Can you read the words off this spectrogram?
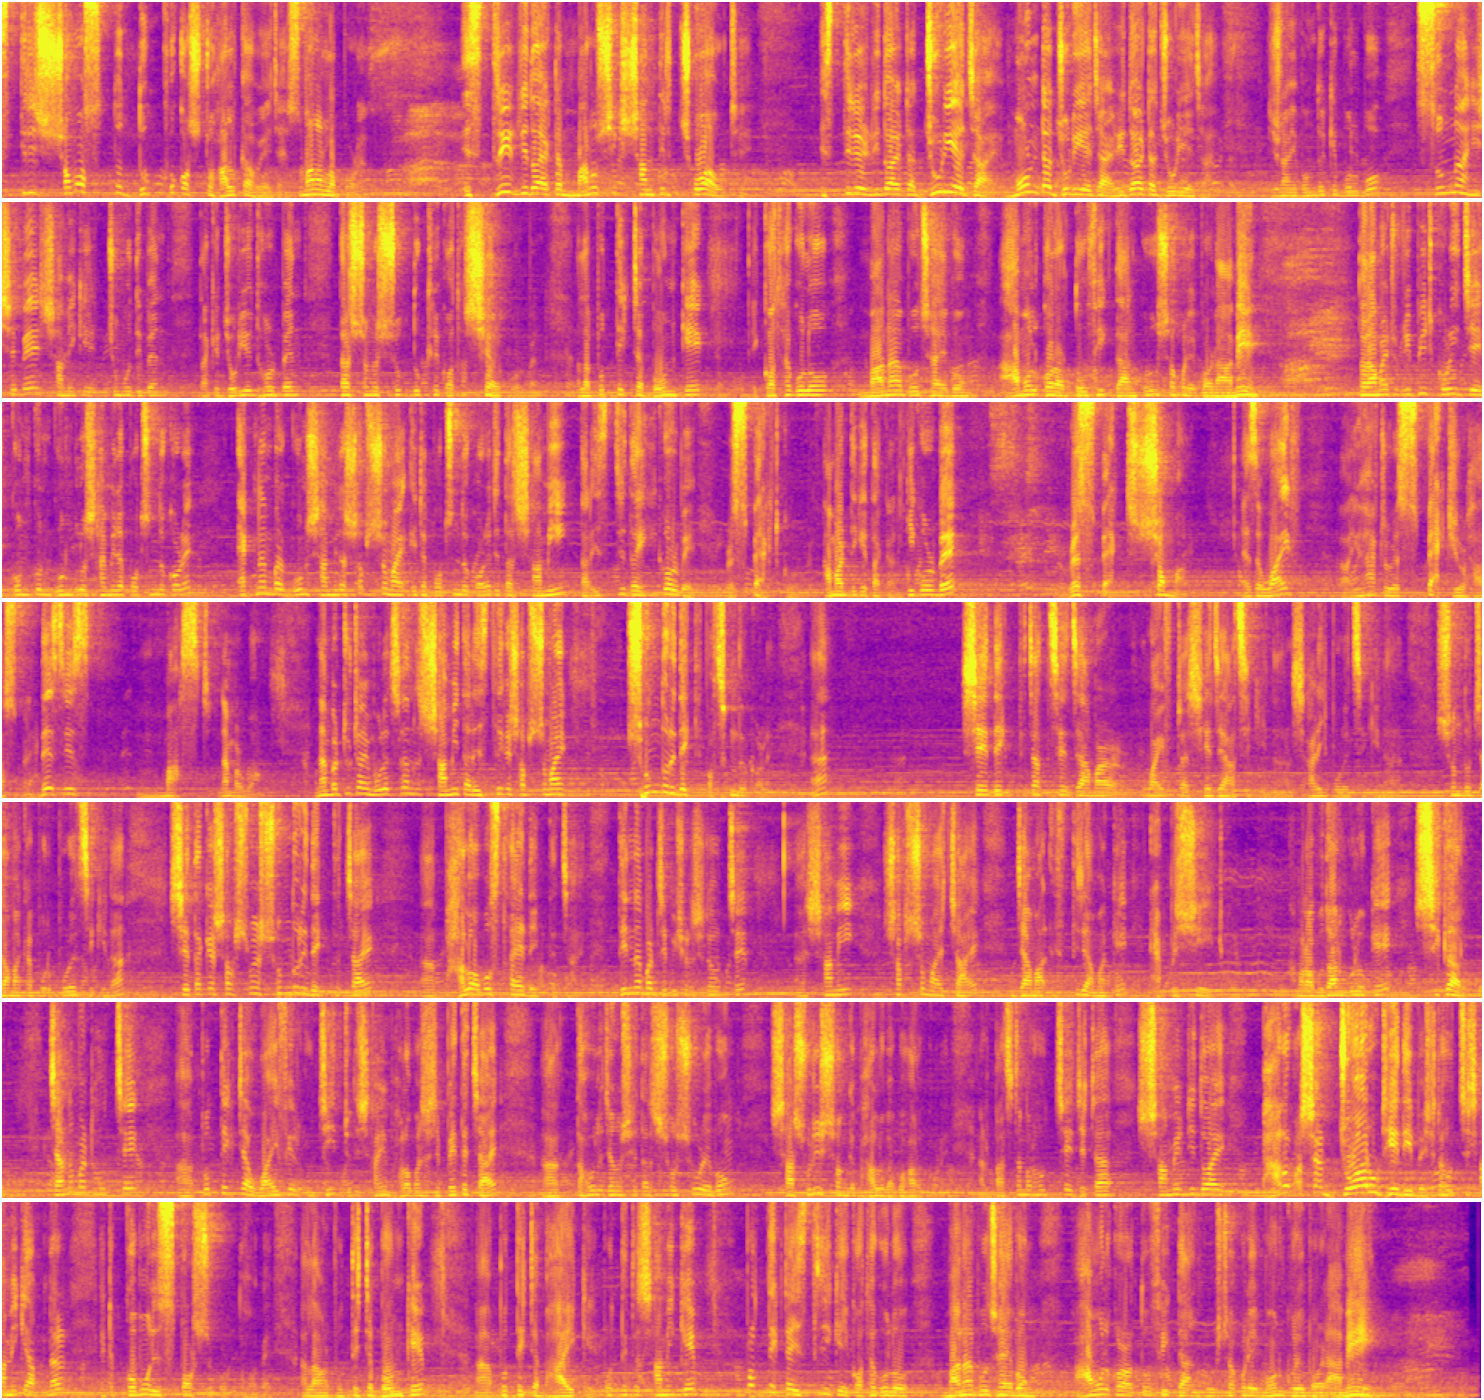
স্ত্রীর সমস্ত দুঃখ, কষ্ট হালকা হয়ে যায়। সুমান আল্লাহ পড়েন। স্ত্রীর হৃদয়ে একটা মানসিক শান্তির ছোঁয়া ওঠে। স্ত্রীর হৃদয়টা জুড়িয়ে যায়, মনটা জুড়িয়ে যায়, হৃদয়টা জুড়িয়ে যায়। এই জন্য আমি বন্ধুকে বলব সুন্না হিসেবে স্বামীকে চুমু দিবেন, তাকে জড়িয়ে ধরবেন, তার সঙ্গে সুখ দুঃখের কথা শেয়ার করবেন। আল্লাহ প্রত্যেকটা বোনকে এই কথাগুলো মানা, বোঝা এবং আমল করার তৌফিক দান করুক সকলের পর আমি তাহলে আমরা একটু রিপিট করি যে কোন কোন গুণগুলো স্বামীরা পছন্দ করে। এক নাম্বার গুণ স্বামীরা সবসময় এটা পছন্দ করে যে তার স্বামী, তার স্ত্রী তাকে কী করবে? রেসপেক্ট করবে। আমার দিকে তাকান। কি করবে? রেসপেক্ট সম্মান। As a wife you have to respect your husband this is must number one number টুটা আমি বলেছিলাম যে স্বামী তার স্ত্রীকে সবসময় সুন্দরী দেখতে পছন্দ করে। হ্যাঁ? সে দেখতে চাচ্ছে যে আমার ওয়াইফটা সেজে আছে কিনা, শাড়ি পরেছে কিনা, সুন্দর জামা কাপড় পরেছে কিনা। সে তাকে সবসময় সুন্দরী দেখতে চায় ভালো অবস্থায় দেখতে চায়। তিন নাম্বার যে বিষয়টা সেটা হচ্ছে স্বামী সবসময় চায় যে আমার স্ত্রী আমাকে অ্যাপ্রিসিয়েট করুক, আমার অবদানগুলোকে স্বীকার করুক। চার নাম্বারটা হচ্ছে প্রত্যেকটা ওয়াইফের উচিত যদি স্বামী ভালোবাসা সে পেতে চায় তাহলে যেন সে তার শ্বশুর এবং শাশুড়ির সঙ্গে ভালো ব্যবহার করে। আর পাঁচ নম্বর হচ্ছে যেটা স্বামীর হৃদয় ভালোবাসার জোয়ার উঠিয়ে দিবে, সেটা হচ্ছে স্বামীকে আপনার একটা কোমল স্পর্শ করতে হবে। আল্লাহ আমার প্রত্যেকটা বোনকে প্রত্যেকটা ভাইকে, প্রত্যেকটা স্বামীকে, প্রত্যেকটা স্ত্রীকে এই কথাগুলো মানা বোঝা এবং আমল করার তৌফিক দান সকলে মন খুলে পড়ে, আমিন।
